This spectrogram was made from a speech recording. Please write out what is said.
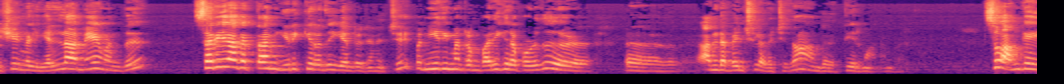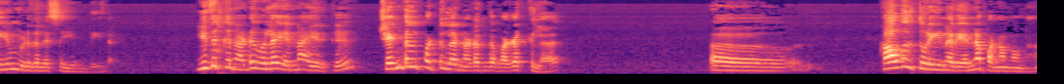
விஷயங்கள் எல்லாமே வந்து சரியாகத்தான் இருக்கிறது என்று நினச்சி இப்போ நீதிமன்றம் வருகிற பொழுது அந்த பெஞ்சில் வச்சு தான் அந்த தீர்மானம் வரும். ஸோ அங்கேயும் விடுதலை செய்ய முடியல. இதுக்கு நடுவில் என்ன ஆயிருக்கு? செங்கல்பட்டில் நடந்த வழக்கில் காவல்துறையினர் என்ன பண்ணணும்னா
